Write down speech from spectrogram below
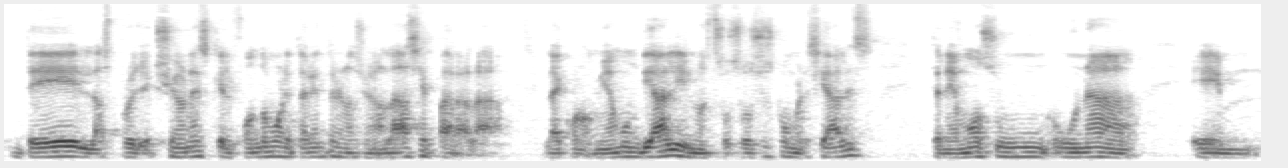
de las proyecciones que el Fondo Monetario Internacional hace para la, la economía mundial y nuestros socios comerciales. Tenemos una, em, en,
